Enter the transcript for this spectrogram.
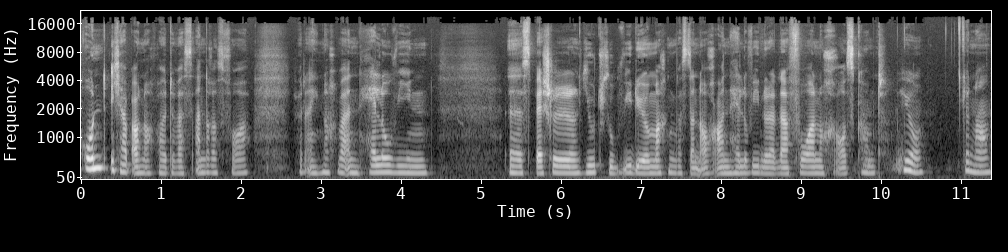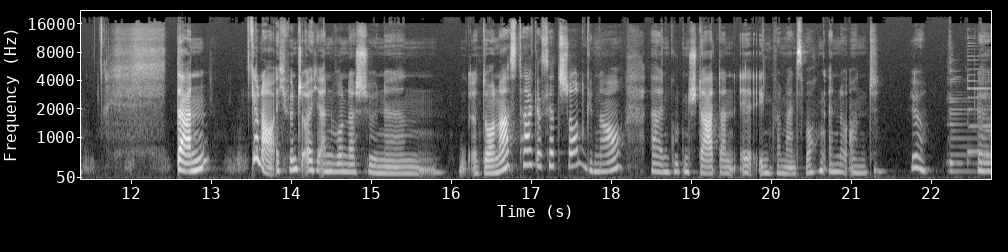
Und ich habe auch noch heute was anderes vor. Ich werde eigentlich noch mal ein Halloween äh, Special YouTube Video machen, was dann auch an Halloween oder davor noch rauskommt. Jo, genau. Dann, genau, ich wünsche euch einen wunderschönen Donnerstag ist jetzt schon, genau. Äh, einen guten Start dann äh, irgendwann mal ins Wochenende und ja, äh,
